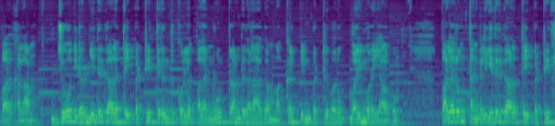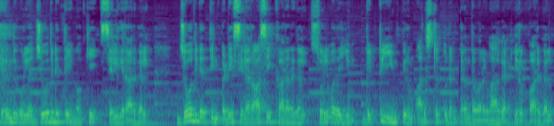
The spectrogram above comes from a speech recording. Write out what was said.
பார்க்கலாம். ஜோதிடம் எதிர்காலத்தை பற்றி தெரிந்து கொள்ள பல நூற்றாண்டுகளாக மக்கள் பின்பற்றி வரும் வழிமுறையாகும். பலரும் தங்கள் எதிர்காலத்தை பற்றி தெரிந்து கொள்ள ஜோதிடத்தை நோக்கி செல்கிறார்கள். ஜோதிடத்தின்படி சில ராசிக்காரர்கள் சொல்வதையும் வெற்றியும் பெறும் அதிர்ஷ்டத்துடன் பிறந்தவர்களாக இருப்பார்கள்.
